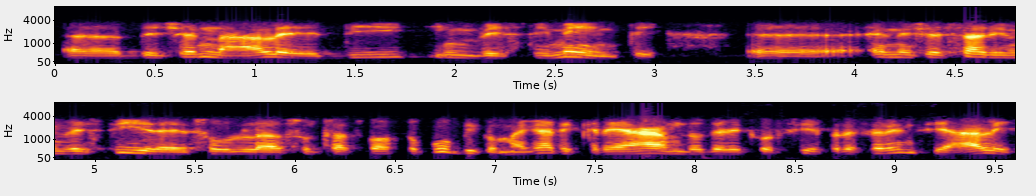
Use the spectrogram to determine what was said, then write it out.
eh, decennale di investimenti. Eh, è necessario investire sul, sul, trasporto pubblico, magari creando delle corsie preferenziali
